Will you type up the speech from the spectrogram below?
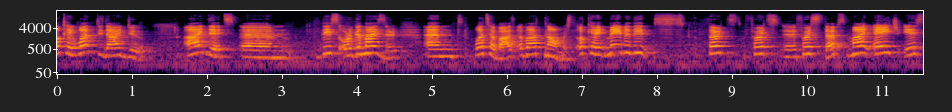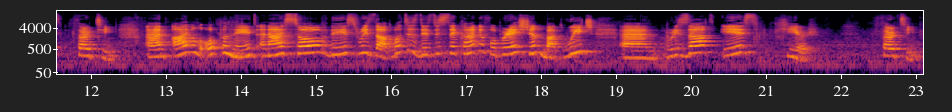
Okay, what did I do? I did um, this organizer and what about about numbers? Okay, maybe the third first uh, first steps. My age is 13 and I will open it and I saw this result. What is this? This is a kind of operation but which um, result is here 13.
